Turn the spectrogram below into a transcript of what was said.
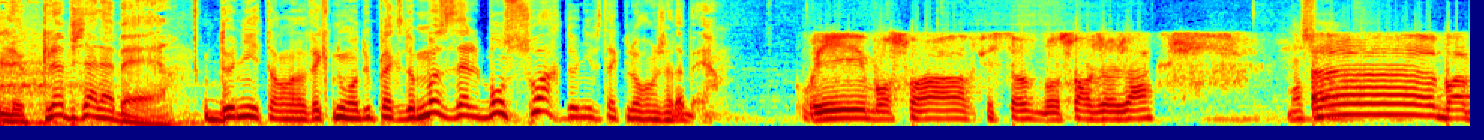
Le Club Jalabert. Denis est avec nous en duplex de Moselle. Bonsoir Denis, vous avec Laurent Jalabert. Oui, bonsoir Christophe, bonsoir Joja. Bonsoir. Euh, bah,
